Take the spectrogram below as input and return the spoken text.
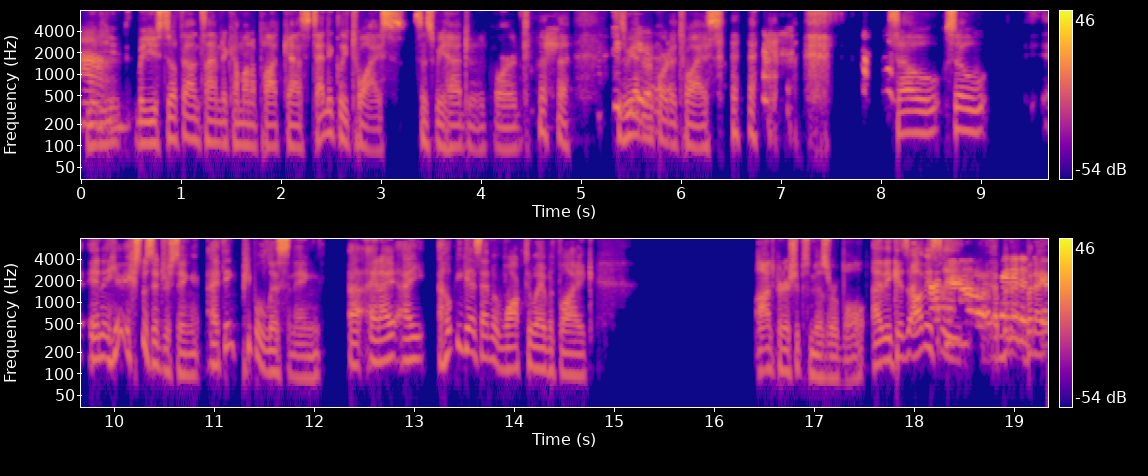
Um, but, you, but, you, still found time to come on a podcast, technically twice, since we had to record, because we had to record it twice. so, so, and here's what's interesting. I think people listening, uh, and I, I hope you guys haven't walked away with like, entrepreneurship's miserable. I mean, because obviously, I but, but, I,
